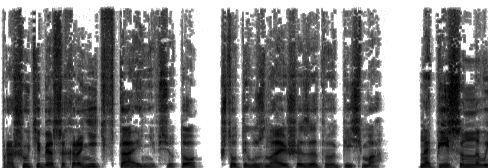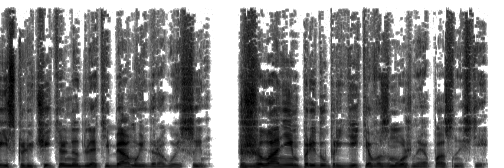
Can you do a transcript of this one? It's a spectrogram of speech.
Прошу тебя сохранить в тайне все то, что ты узнаешь из этого письма, написанного исключительно для тебя, мой дорогой сын, с желанием предупредить о возможной опасности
